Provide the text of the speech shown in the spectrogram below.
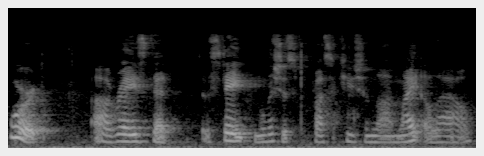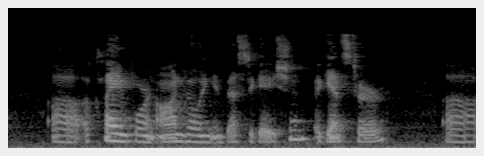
court, Uh, raised that the state malicious prosecution law might allow uh, a claim for an ongoing investigation against her uh,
